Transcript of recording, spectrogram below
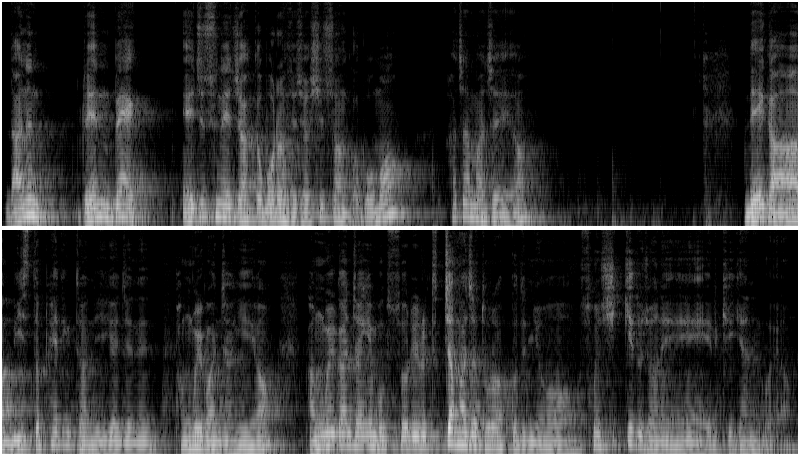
나는 ran back. 애주순해주 아까 뭐라고 했어요? 제가 실수한 거 뭐뭐 하자마자예요. 내가 미스터 패딩턴 이게 이제는 박물관장이에요. 박물관장의 목소리를 듣자마자 돌아왔거든요. 손 씻기도 전에 이렇게 얘기하는 거예요.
